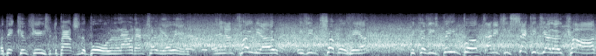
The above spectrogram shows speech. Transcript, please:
a bit confused with the bounce of the ball and allowed Antonio in. And then Antonio is in trouble here because he's been booked and it's his second yellow card.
